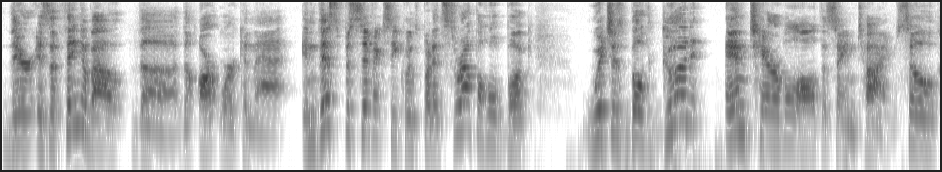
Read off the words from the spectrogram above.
there is a thing about the the artwork in that in this specific sequence, but it's throughout the whole book, which is both good and terrible all at the same time. So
